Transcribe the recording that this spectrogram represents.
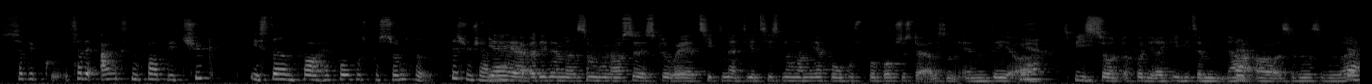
så, er det, så er det angsten for at blive tyk, i stedet for at have fokus på sundhed. Det synes jeg er Ja, mærkeligt. ja, og det der med, som hun også øh, skriver i artiklen, at diætisten hun har mere fokus på buksestørrelsen, end det at Ja. spise sundt og få de rigtige vitaminer Ja. og så videre, så videre. Ja.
